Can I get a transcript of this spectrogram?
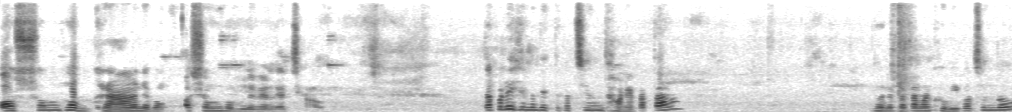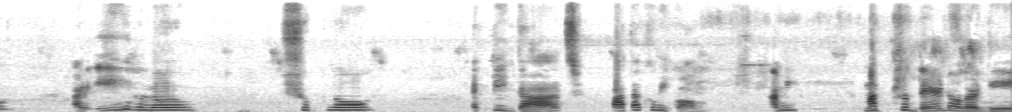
অসম্ভব ঘ্রাণ এবং অসম্ভব লেভেলের ঝাল। তারপরে এখানে দেখতে পাচ্ছেন ধনে পাতা। ধনে পাতা আমার খুবই পছন্দ। আর এই হলো শুকনো একটি গাছ। পাতা খুবই কম। আমি মাত্র দেড় ডলার দিয়ে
